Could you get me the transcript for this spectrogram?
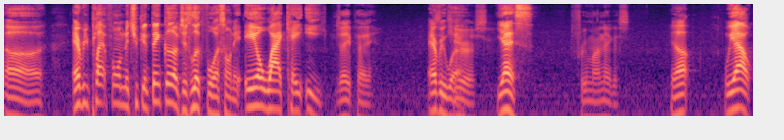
uh, every platform that you can think of, just look for us on it. L Y K E. JPay. Everywhere. Yes. Free my niggas. Yep. We out.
